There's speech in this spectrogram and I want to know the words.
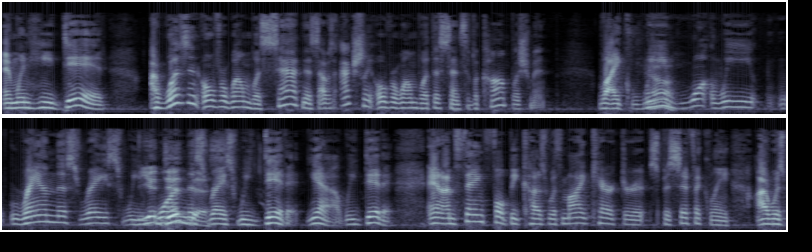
And when he did, I wasn't overwhelmed with sadness. I was actually overwhelmed with a sense of accomplishment. Like we Yeah. we ran this race, we You won this, this. race, we did it. Yeah, we did it. And I'm thankful because with my character specifically, I was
